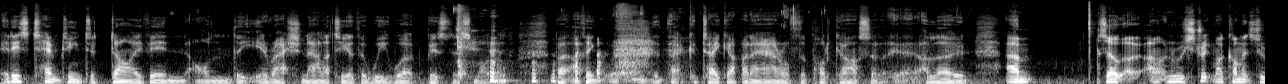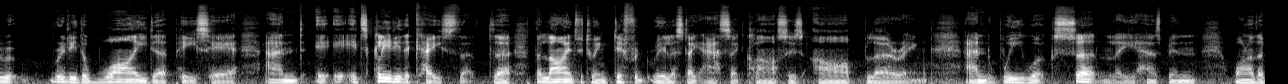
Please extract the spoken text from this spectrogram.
it is tempting to dive in on the irrationality of the WeWork business model, but I think that could take up an hour of the podcast alone. Um, so uh, I'm going to restrict my comments to really the wider piece here, and it, it's clearly the case that the, the lines between different real estate asset classes are blurring, and WeWork certainly has been one of the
